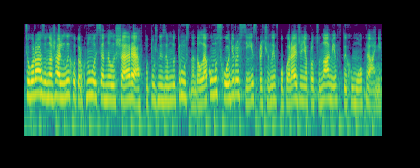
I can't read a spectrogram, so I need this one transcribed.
Цього разу, на жаль, лихо торкнулося не лише РФ. Потужний землетрус на далекому сході Росії спричинив попередження про цунамі в Тихому океані.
